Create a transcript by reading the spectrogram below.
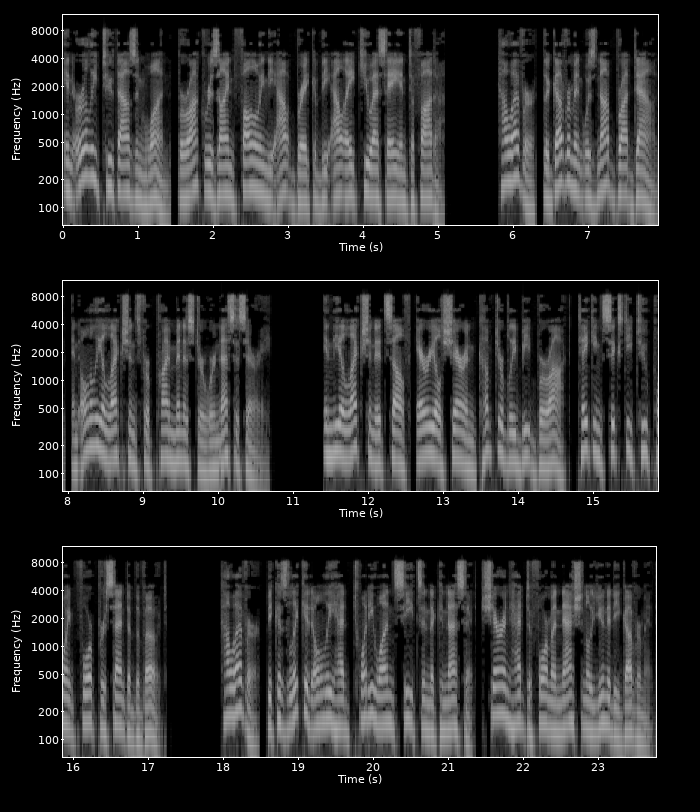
In early 2001, Barak resigned following the outbreak of the Al-Aqsa Intifada. However, the government was not brought down, and only elections for prime minister were necessary. In the election itself, Ariel Sharon comfortably beat Barak, taking 62.4% of the vote. However, because Likud only had 21 seats in the Knesset, Sharon had to form a national unity government.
